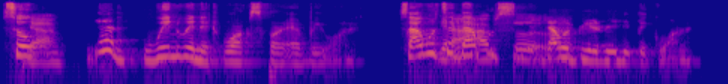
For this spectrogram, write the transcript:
So yeah. again, win-win, it works for everyone. So I would say yeah, that, would be, that would be a really big one.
